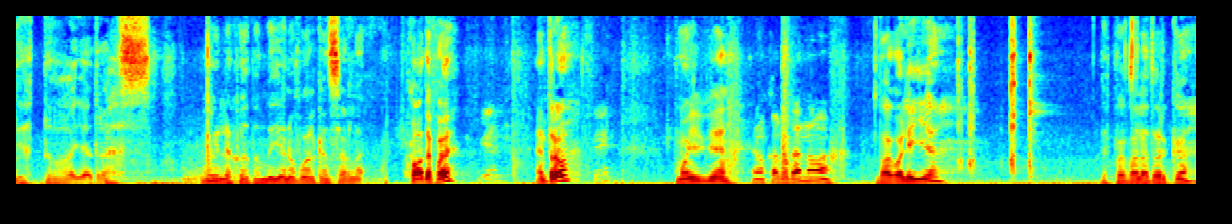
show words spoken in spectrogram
Y estaba allá atrás. Muy lejos donde yo no puedo alcanzarla. ¿Cómo te fue? Bien. ¿Entró? Sí. Muy bien. Tenemos que apretar nomás. Va colilla. Después va la tuerca.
